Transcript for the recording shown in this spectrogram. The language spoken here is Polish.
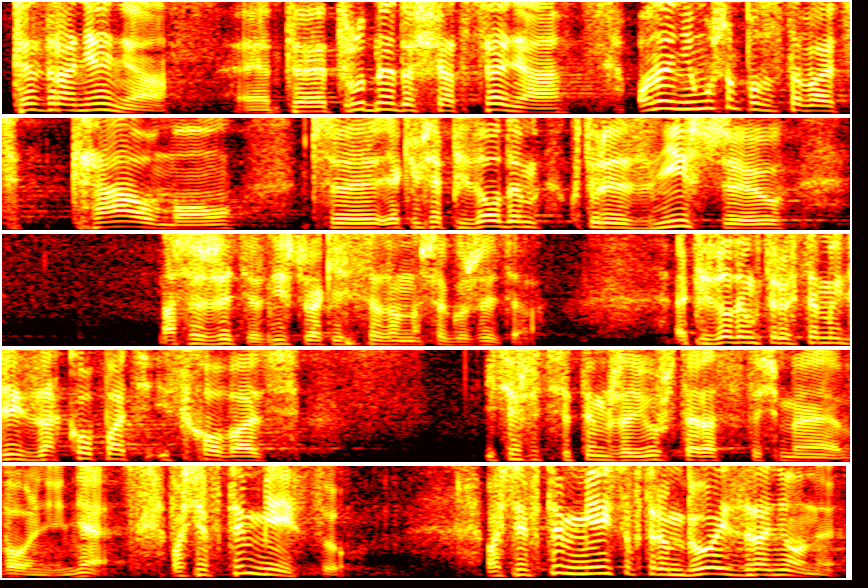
te zranienia, e, te trudne doświadczenia, one nie muszą pozostawać traumą czy jakimś epizodem, który zniszczył nasze życie, zniszczył jakiś sezon naszego życia. Epizodem, który chcemy gdzieś zakopać i schować i cieszyć się tym, że już teraz jesteśmy wolni. Nie. Właśnie w tym miejscu, właśnie w tym miejscu, w którym byłeś zraniony,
